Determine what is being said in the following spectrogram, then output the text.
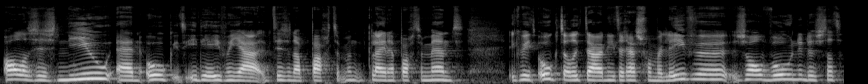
alles is nieuw. En ook het idee van ja, het is een, appartement, een klein appartement. Ik weet ook dat ik daar niet de rest van mijn leven zal wonen. Dus dat,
